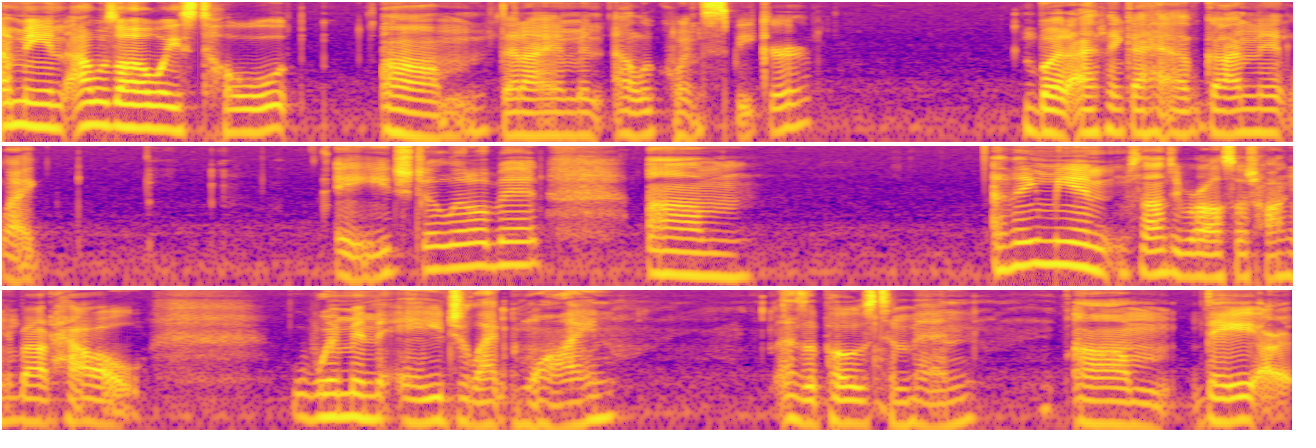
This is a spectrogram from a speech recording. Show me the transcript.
I mean, I was always told um, that I am an eloquent speaker, but I think I have gotten it like aged a little bit. Um, I think me and Santi were also talking about how women age like wine as opposed to men. Um, they are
